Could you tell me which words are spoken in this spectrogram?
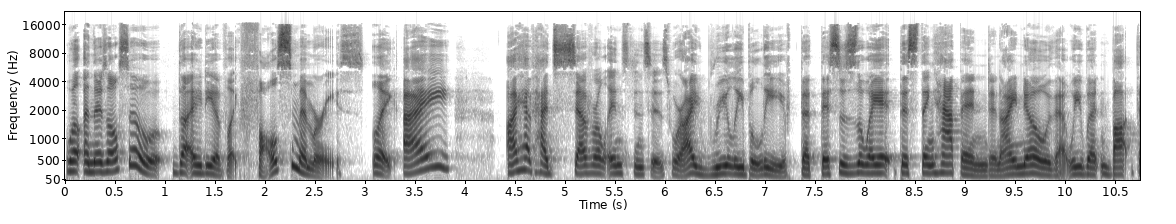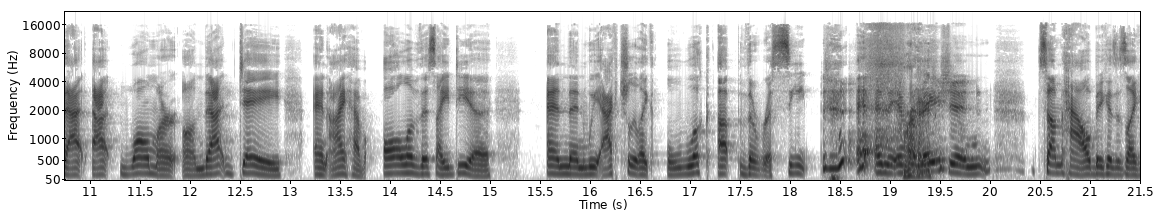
Well, and there's also the idea of like false memories. Like I I have had several instances where I really believed that this is the way it, this thing happened and I know that we went and bought that at Walmart on that day and I have all of this idea and then we actually like look up the receipt and the information somehow because it's like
